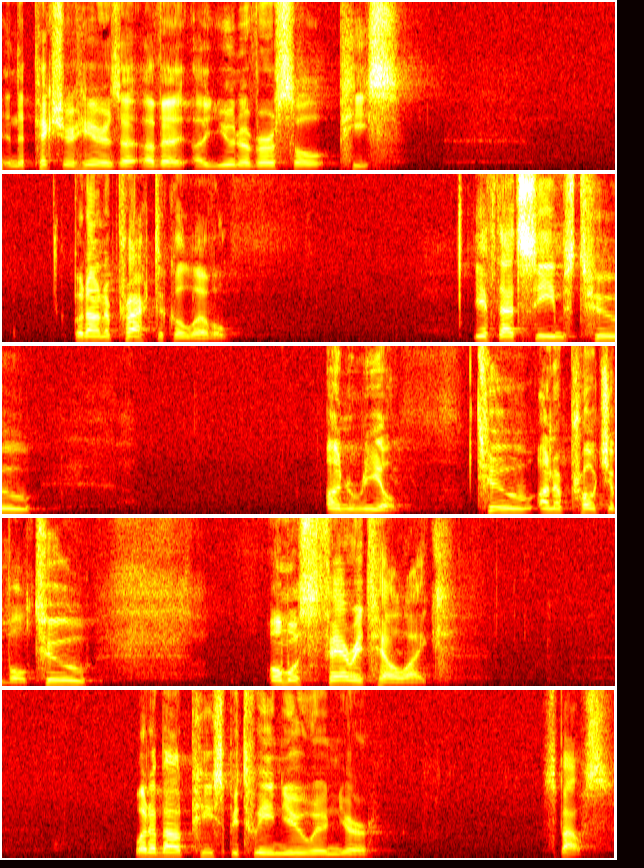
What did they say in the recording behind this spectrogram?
And the picture here is a, of a, a universal peace. But on a practical level, if that seems too unreal, too unapproachable, too almost fairy tale like, what about peace between you and your spouse?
